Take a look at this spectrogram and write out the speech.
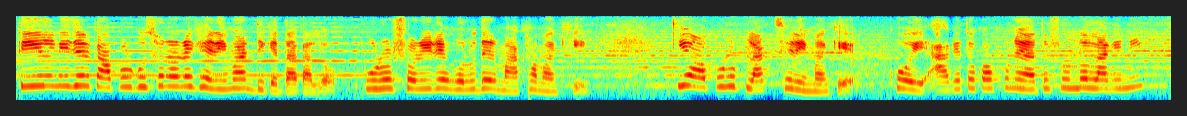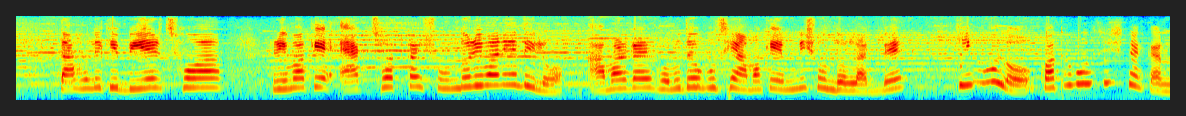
তিল নিজের কাপড় গুছানো রেখে রিমার দিকে তাকালো। পুরো শরীরে হলুদের মাখামাখি। কি অপরূপ লাগছে রিমাকে? কই আগে তো কখনো এত সুন্দর লাগেনি? তাহলে কি বিয়ের ছোঁয়া রিমাকে এক ঝটকায় সুন্দরী বানিয়ে দিল? আমার গায়ে হলুদেও বুঝি আমাকে এমনি সুন্দর লাগবে? কি কি হলো? কথা বলছিস না কেন?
